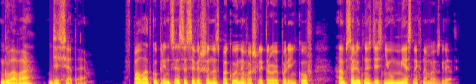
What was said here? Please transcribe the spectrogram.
Глава десятая. В палатку принцессы совершенно спокойно вошли трое пареньков, абсолютно здесь неуместных, на мой взгляд.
